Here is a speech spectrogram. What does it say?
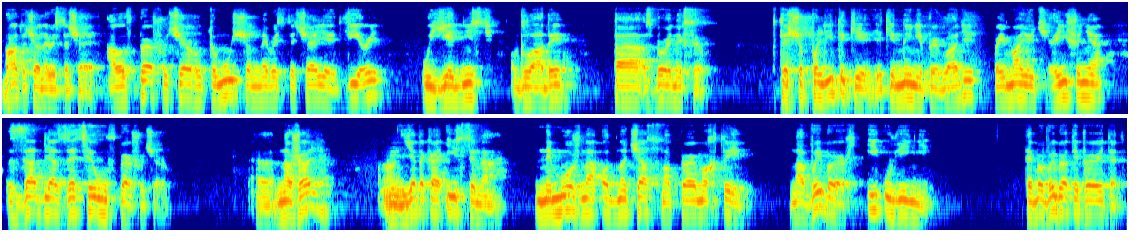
багато чого не вистачає. Але в першу чергу тому, що не вистачає віри у єдність влади та збройних сил. В те, що політики, які нині при владі, приймають рішення задля ЗСУ в першу чергу. Е, На жаль, є така істина: не можна одночасно перемогти на виборах і у війні. Треба вибрати пріоритет.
